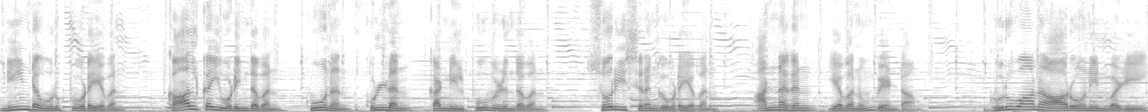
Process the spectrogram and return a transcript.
நீண்ட உறுப்பு உடையவன் கால் கை ஒடிந்தவன் கூனன் குள்ளன் கண்ணில் பூ விழுந்தவன் சொறி சிறங்கு உடையவன் அன்னகன் எவனும் வேண்டாம். குருவான ஆரோனின் வழி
